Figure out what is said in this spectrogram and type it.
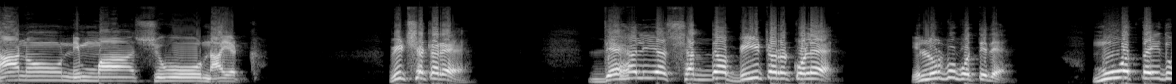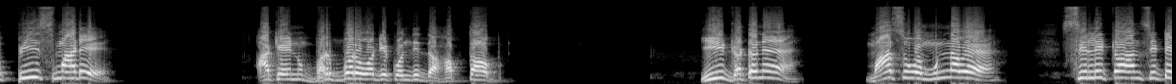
ನಾನು ನಿಮ್ಮ ಶಿವು ನಾಯಕ್. ವೀಕ್ಷಕರೇ, ದೆಹಲಿಯ ಶಬ್ದ ಬೀಟರ ಕೊಳೆ ಎಲ್ಲರಿಗೂ ಗೊತ್ತಿದೆ. ಮೂವತ್ತೈದು ಪೀಸ್ ಮಾಡಿ ಆಕೆಯನ್ನು ಬರ್ಬರವಾಗಿ ಕೊಂದಿದ್ದ ಹಫ್ತಾಬ್ ಈ ಘಟನೆ ಮಾಸುವ ಮುನ್ನವೇ ಸಿಲಿಕಾನ್ ಸಿಟಿ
